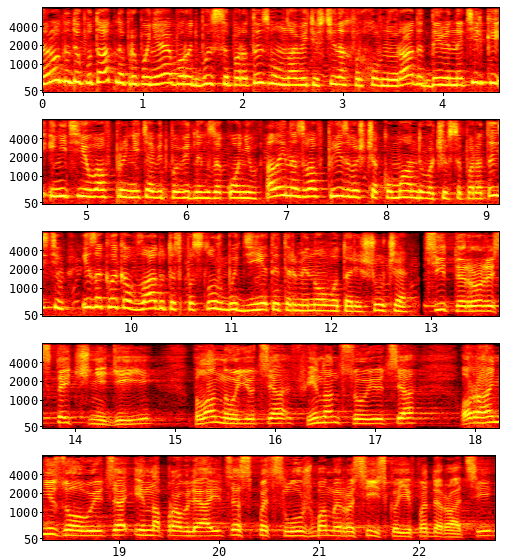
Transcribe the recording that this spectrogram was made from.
Народний депутат не припиняє боротьби з сепаратизмом навіть у стінах Верховної Ради, де він не тільки ініціював прийняття відповідних законів, але й назвав прізвища командувачів сепаратистів і закликав владу та спецслужби діяти терміново та рішуче. Ці терористичні дії плануються, фінансуються, організовуються і направляються спецслужбами Російської Федерації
